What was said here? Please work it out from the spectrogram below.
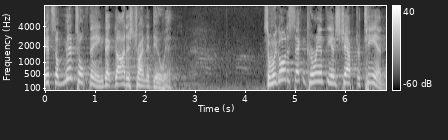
it's a mental thing that God is trying to deal with. So when we go to Second Corinthians chapter 10,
